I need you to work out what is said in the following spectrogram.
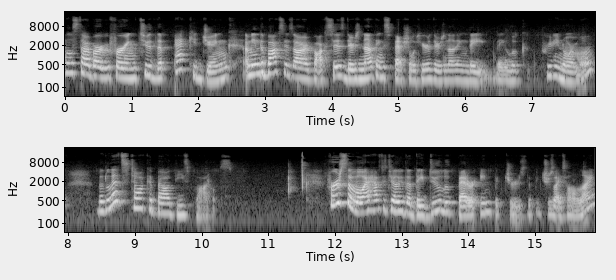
Will start by referring to the packaging. I mean, the boxes are boxes. There's nothing special here. There's nothing, they, they look pretty normal. But let's talk about these bottles. First of all, I have to tell you that they do look better in pictures. The pictures I saw online,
